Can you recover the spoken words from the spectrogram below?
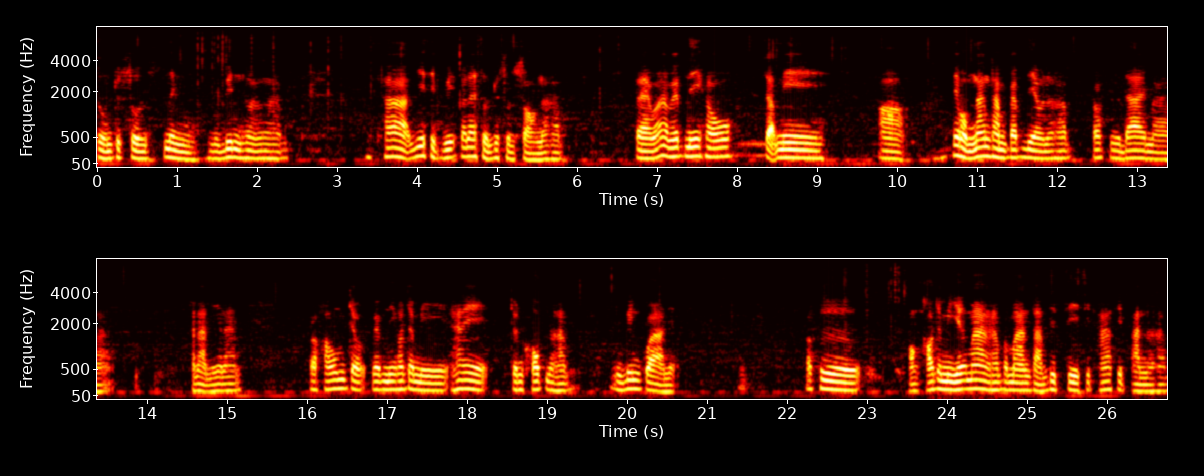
0.01รูบินเท่านั้นนะครับ ถ้า 20 วิก็ได้ 0.02 นะครับ แต่ว่าเว็บนี้เขา จะมีอ่าที่ผมนั่งทำแป๊บเดียวนะครับ ก็คือได้มาขนาดนี้นะครับ ก็เขาจะเว็บนี้เขาจะมีให้จนครบนะครับรูบินกว่าเนี่ย ก็คือของเขาจะมีเยอะมากนะครับ ประมาณสามสิบสี่สิบห้าสิบอันนะครับ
